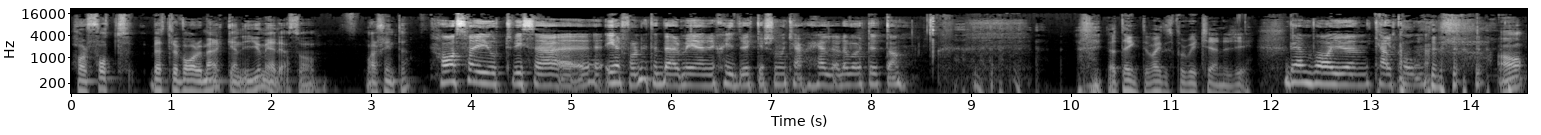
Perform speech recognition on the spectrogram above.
har fått bättre varumärken i och med det, så varför inte? Haas har ju gjort vissa eh, erfarenheter där med energidrycker som de kanske hellre hade varit utan. Jag tänkte faktiskt på Rich Energy. Den var ju en kalkon. Ja,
